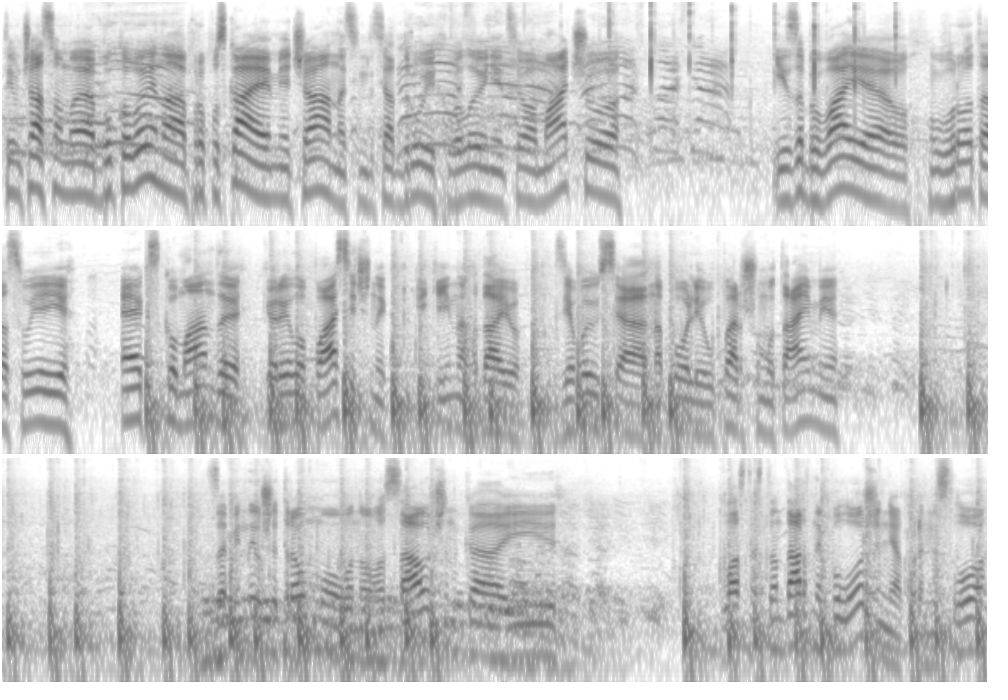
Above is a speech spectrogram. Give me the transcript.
Тим часом е, Буковина пропускає м'яча на 72-й хвилині цього матчу і забиває у ворота своєї екс-команди Кирило Пасічник, який, нагадаю, з'явився на полі у першому таймі, замінивши травмованого Савченка. І, власне, стандартне положення принесло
